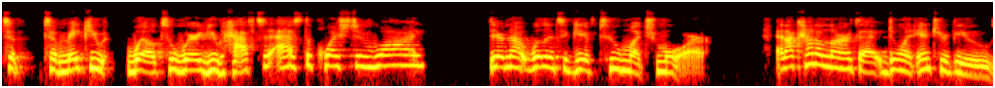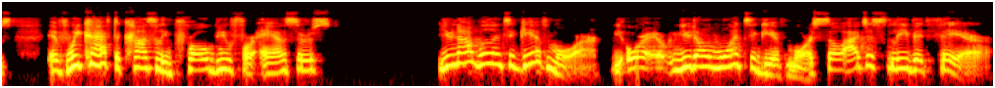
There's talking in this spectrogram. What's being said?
to to make you well to where you have to ask the question why? They're not willing to give too much more. And i kind of learned that doing interviews if we have to constantly probe you for answers you're not willing to give more or you don't want to give more. So i just leave it there.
